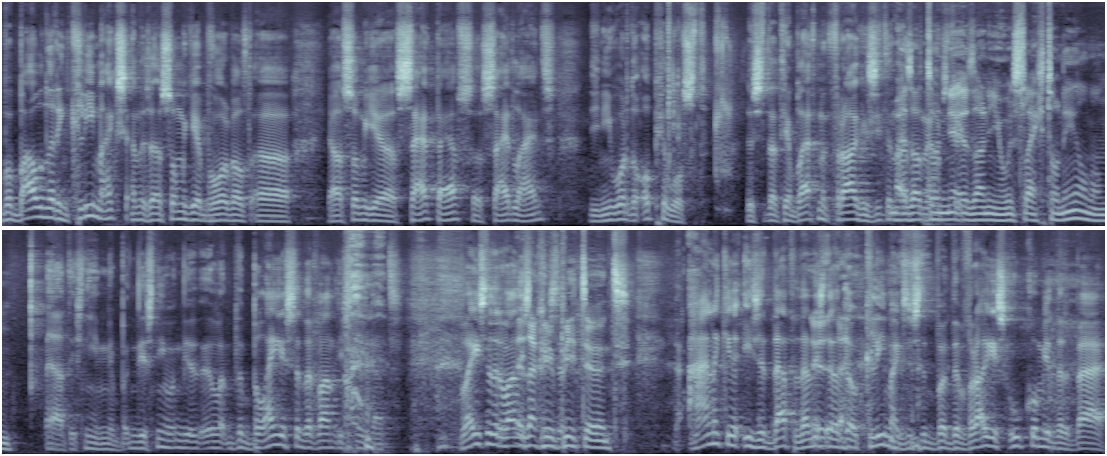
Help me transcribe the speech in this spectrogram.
we bouwen er een climax en er zijn sommige bijvoorbeeld eh, ja, sommige sidepaths, eh, sidelines, die niet worden opgelost. Dus dat je blijft met vragen zitten. Maar is dat, toneelstuk. is dat niet gewoon slecht toneel dan? Ja, het is niet, het is niet, de belangrijkste daarvan is niet dat. Het belangrijkste daarvan Is dat je Piet toont? Eigenlijk is het dat. Dat is de, de climax. Dus de, de vraag is, hoe kom je erbij?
